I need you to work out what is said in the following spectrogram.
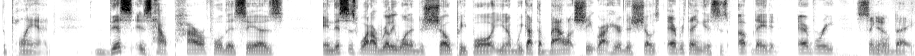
the plan this is how powerful this is and this is what I really wanted to show people. You know, we got the balance sheet right here. This shows everything. This is updated every single yeah. day.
